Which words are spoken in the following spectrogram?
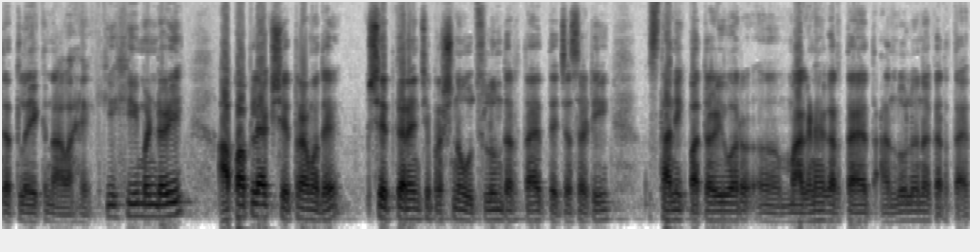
त्यातलं एक नाव आहे. की ही मंडळी आपापल्या क्षेत्रामध्ये शेतकऱ्यांचे प्रश्न उचलून धरतायत त्याच्यासाठी स्थानिक पातळीवर मागण्या करतायत आंदोलनं करतायत.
